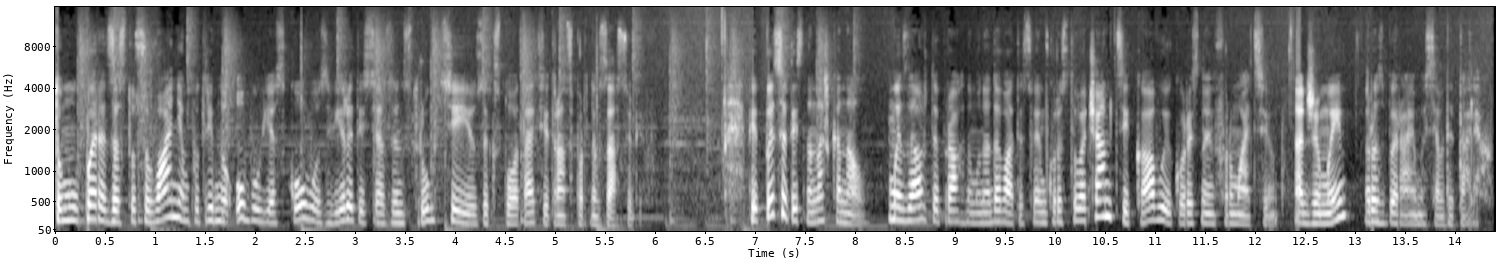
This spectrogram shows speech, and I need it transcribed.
Тому перед застосуванням потрібно обов'язково звіритися з інструкцією з експлуатації транспортних засобів. Підписуйтесь на наш канал. Ми завжди прагнемо надавати своїм користувачам цікаву і корисну інформацію, адже ми розбираємося в деталях.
